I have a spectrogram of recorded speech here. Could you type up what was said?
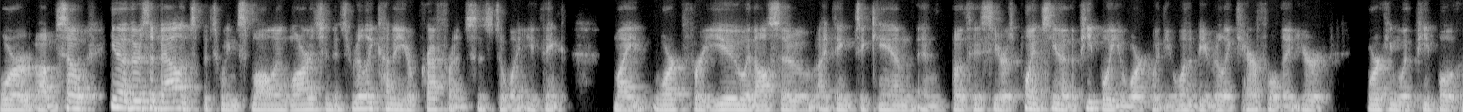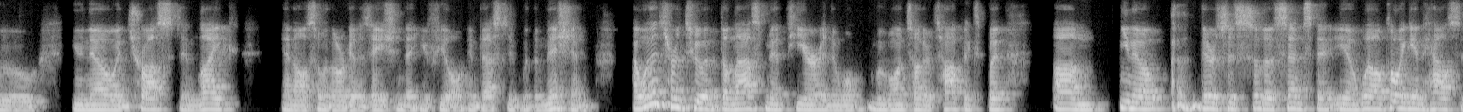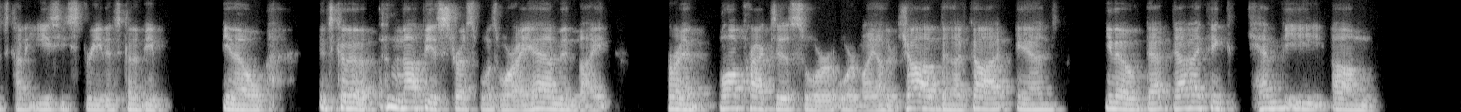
or um, so you know there's a balance between small and large and it's really kind of your preference as to what you think might work for you and also i think to cam and both his years points you know the people you work with you want to be really careful that you're working with people who you know and trust and like and also an organization that you feel invested with the mission i want to turn to the last myth here and then we'll move on to other topics but um, you know, there's this sort of sense that, you know, well, going in house, it's kind of easy street. It's going to be, you know, it's going to not be as stressful as where I am in my current law practice or or my other job that I've got. And, you know, that that I think can be, um,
